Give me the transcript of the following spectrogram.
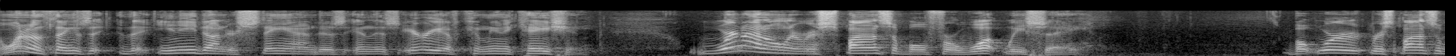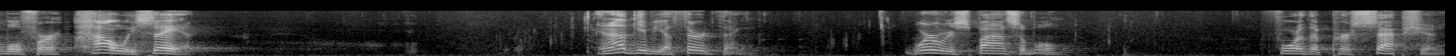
One of the things that, that you need to understand is in this area of communication, we're not only responsible for what we say, but we're responsible for how we say it. And I'll give you a third thing. We're responsible for the perception.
